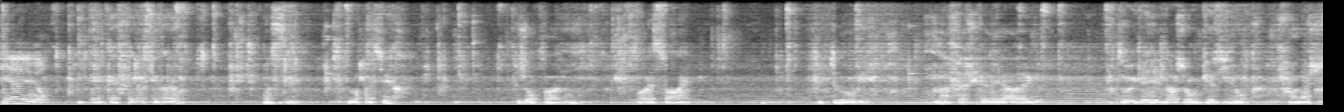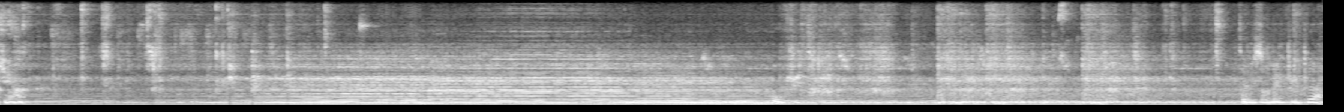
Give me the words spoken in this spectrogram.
Il y a un numéro. Pour le café, monsieur Vallon Merci. Toujours pas de sucre Toujours pas, non. Mauvaise soirée. Plutôt oui. Mais enfin, je connais la règle. Tu veux gagner de l'argent au casino, il faut en acheter un. Oh putain. Putain, ils ont même plus peur.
